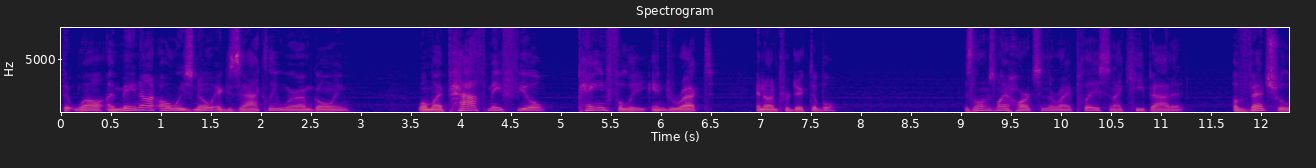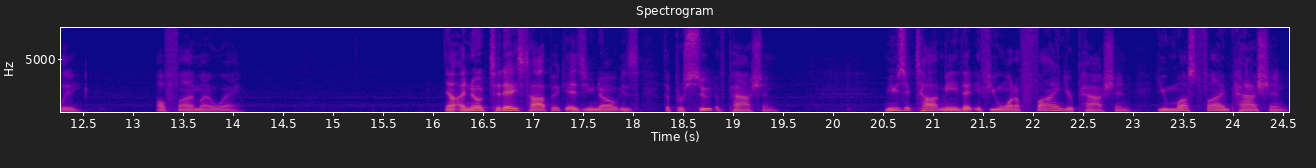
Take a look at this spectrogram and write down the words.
that while I may not always know exactly where I'm going, while my path may feel painfully indirect and unpredictable, as long as my heart's in the right place and I keep at it, eventually I'll find my way. Now, I know today's topic, as you know, is the pursuit of passion. Music taught me that if you want to find your passion, you must find passion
